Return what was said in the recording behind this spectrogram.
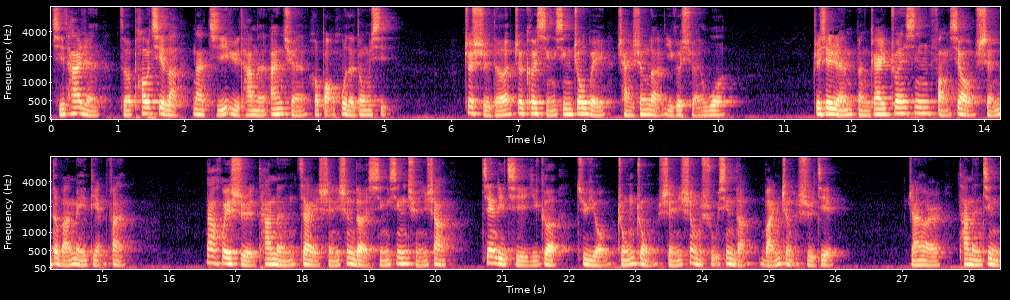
其他人则抛弃了那给予他们安全和保护的东西。这使得这颗行星周围产生了一个漩涡。这些人本该专心仿效神的完美典范，那会使他们在神圣的行星群上建立起一个。具有种种神圣属性的完整世界，然而他们竟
